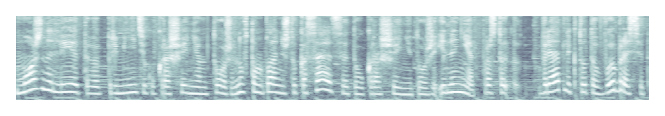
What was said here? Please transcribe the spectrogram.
Можно ли это применить и к украшениям тоже? Ну, в том плане, что касается это украшений тоже или нет? Просто э, вряд ли кто-то выбросит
